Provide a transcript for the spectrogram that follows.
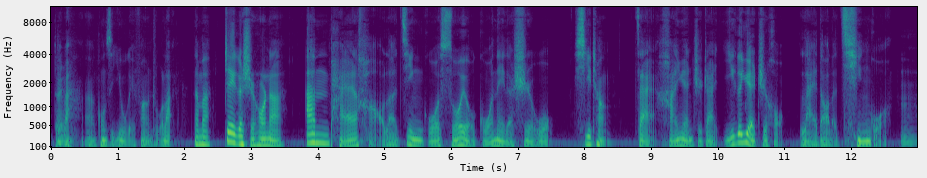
对吧？啊，公子夷吾给放逐了。那么这个时候呢，安排好了晋国所有国内的事务。西称在韩元之战一个月之后来到了秦国。嗯，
